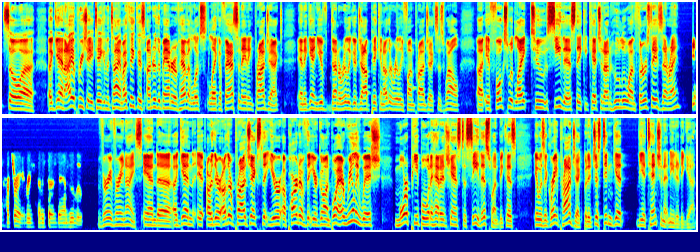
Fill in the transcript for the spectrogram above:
So uh, again, I appreciate you taking the time. I think this Under the Banner of Heaven looks like a fascinating project. And again, you've done a really good job picking other really fun projects as well. Uh, if folks would like to see this, they can catch it on Hulu on Thursdays. Is that right? Yeah, that's right. Every every Thursday on Hulu. Very, very nice. And uh, again, are there other projects that you're a part of that you're going, boy, I really wish more people would have had a chance to see this one because it was a great project, but it just didn't get the attention it needed to get.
